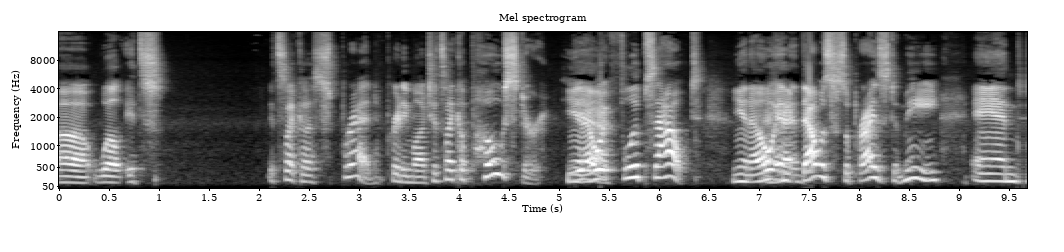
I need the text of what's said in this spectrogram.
Uh, well, it's it's like a spread, pretty much. It's like a poster. You know, it flips out. You know, and that was a surprise to me. And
